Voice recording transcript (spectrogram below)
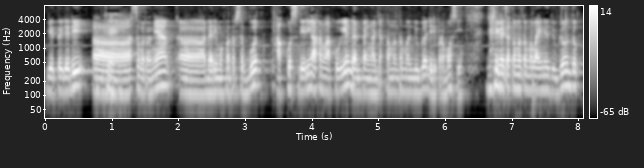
Gitu. Jadi uh, sebenarnya uh, dari movement tersebut aku sendiri nggak akan lakuin dan pengen ngajak teman-teman juga jadi promosi. ya. Jadi ngajak teman-teman lainnya juga untuk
